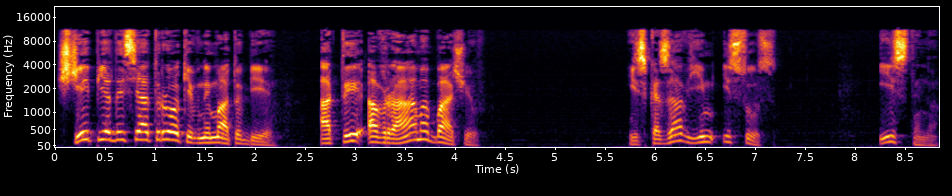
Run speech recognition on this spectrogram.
Ще п'ятдесят років нема тобі, а ти Авраама бачив. І сказав їм Ісус: Істинно,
